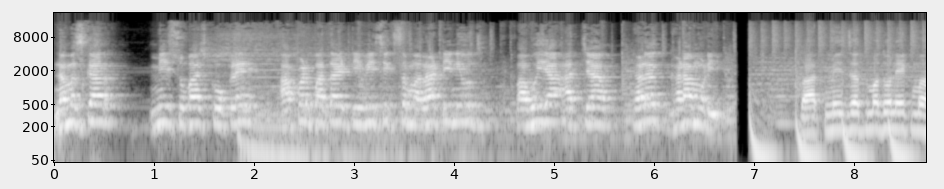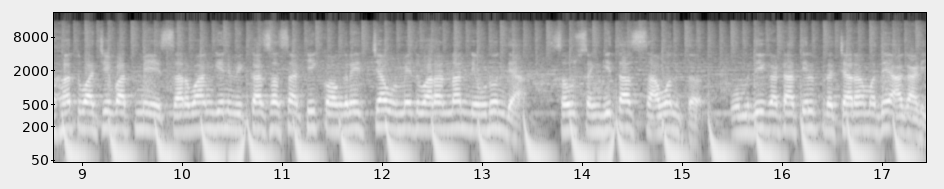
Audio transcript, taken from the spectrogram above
नमस्कार मी सुभाष कोकळे आपण पाहताय टीव्ही सिक्स मराठी न्यूज. पाहूया आजच्या ठळक घडामोडी. बातमी जतमधून एक महत्वाची बातमी. सर्वांगीण विकासासाठी काँग्रेसच्या उमेदवारांना निवडून द्या सौ संगीता सावंत. उमदी गटातील प्रचारामध्ये आघाडी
